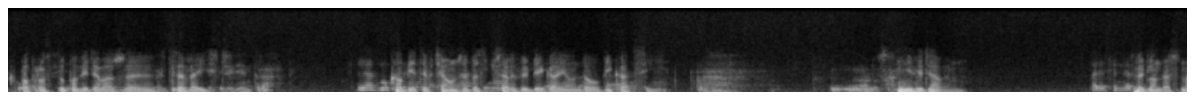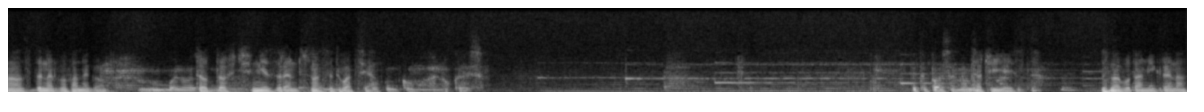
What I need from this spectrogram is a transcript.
Tak po prostu powiedziała, że chce wejść. Kobiety w ciąży bez przerwy biegają do ubikacji. Nie wiedziałem. Wyglądasz na zdenerwowanego. To dość niezręczna sytuacja. Co ci jest? Znowu ta migrena?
